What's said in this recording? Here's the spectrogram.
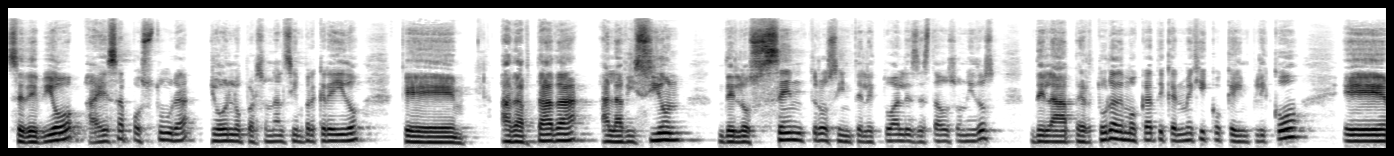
se debió a esa postura, yo en lo personal siempre he creído que adaptada a la visión de los centros intelectuales de Estados Unidos, de la apertura democrática en México que implicó eh,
